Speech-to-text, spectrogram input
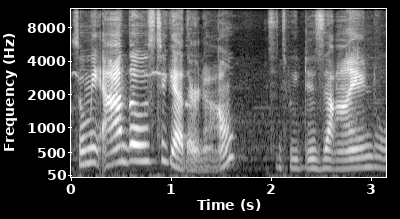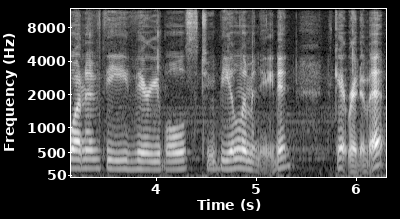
So when we add those together now, since we designed one of the variables to be eliminated, to get rid of it,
